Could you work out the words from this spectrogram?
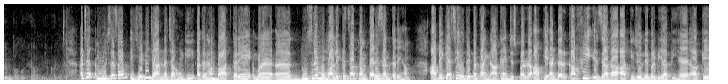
کے مطابق خیال بھی رکھا جاتا ہے اچھا مرزا صاحب، یہ بھی جاننا چاہوں گی، اگر ہم بات کریں دوسرے ممالک کے ساتھ کمپیریزن کریں ہم، آپ ایک ایسے عہدے پر تعینات ہیں جس پر آپ کے انڈر کافی زیادہ آپ کی جو لیبر بھی آتی ہے، آپ کے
